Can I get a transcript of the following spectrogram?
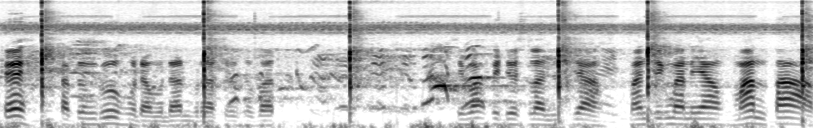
Oke, kita tunggu mudah-mudahan berhasil sobat. Simak video selanjutnya. Mancing mania mantap.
